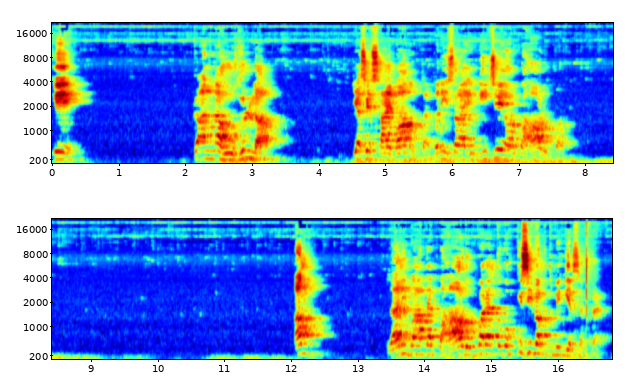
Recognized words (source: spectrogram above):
کہ کاننا ذلہ۔ جیسے صاحبان ہوتا ہے، بنی اسرائیل نیچے اور پہاڑ اوپر۔ اب ظاہری بات ہے، پہاڑ اوپر ہے تو وہ کسی وقت بھی گر سکتا ہے۔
